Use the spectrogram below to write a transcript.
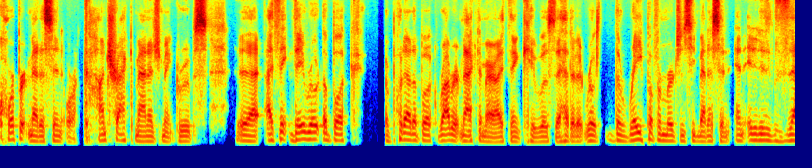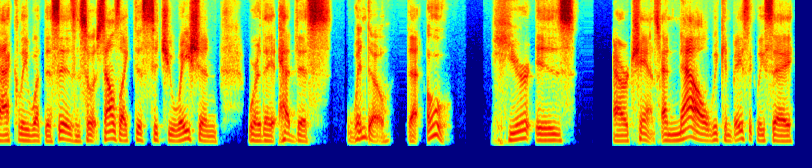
corporate medicine or contract management groups that I think they wrote a book or put out a book. Robert McNamara, I think he was the head of it, wrote The Rape of Emergency Medicine. And it is exactly what this is. And so it sounds like this situation where they had this window that, oh, here is our chance. And now we can basically say,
